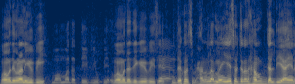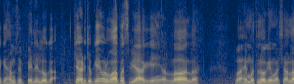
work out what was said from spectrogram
Muhammad Imran U P. Muhammad Atiq U P Muhammad Atiq U P سے۔ دیکھو سبحان اللہ میں یہ سوچ رہا تھا ہم جلدی آئے ہیں لیکن ہم سے پہلے لوگ چڑھ چکے ہیں اور واپس بھی آ گئے ہیں۔ اللہ اللہ۔ باہمت لوگ ہیں ماشاء اللہ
